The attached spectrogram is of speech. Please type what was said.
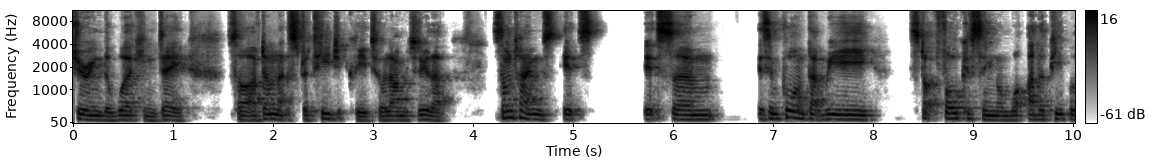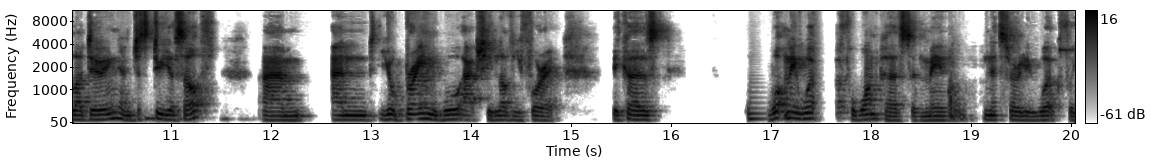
during the working day. So I've done that strategically to allow me to do that. Sometimes it's it's um it's important that we stop focusing on what other people are doing and just do yourself. Um, and your brain will actually love you for it because what may work for one person may not necessarily work for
